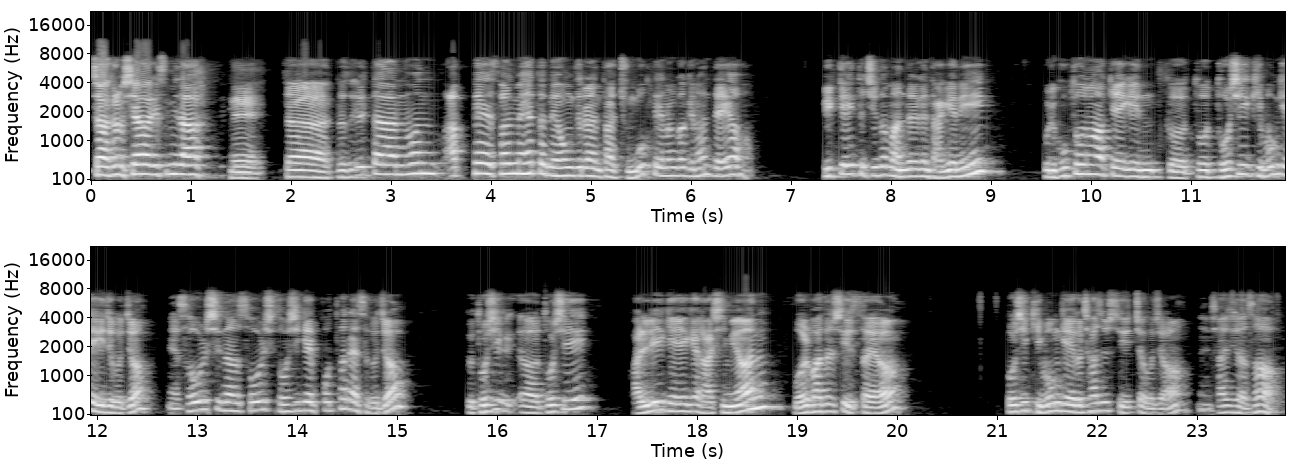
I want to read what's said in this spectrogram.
자, 그럼 시작하겠습니다. 네. 자, 그래서 일단은 앞에 설명했던 내용들은 다 중복되는 거긴 한데요. 빅데이터 지도 만들기는 당연히 우리 국토종합계획인 그 도, 시 기본계획이죠, 그죠? 네, 서울시는 서울시 도시계획 포털에서 그죠? 그 도시 어, 도시 관리 계획에 가시면 뭘 받을 수 있어요? 도시 기본 계획을 찾을 수 있죠, 그죠? 네, 찾으셔서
